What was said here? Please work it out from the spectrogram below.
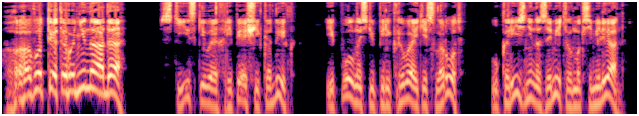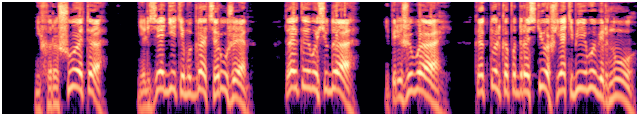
«А вот этого не надо!» Стискивая хрипящий кадык и полностью перекрывая кислород, укоризненно заметил Максимилиан. «Нехорошо это! Нельзя детям играть с оружием! Дай-ка его сюда! Не переживай! Как только подрастешь, я тебе его верну!»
